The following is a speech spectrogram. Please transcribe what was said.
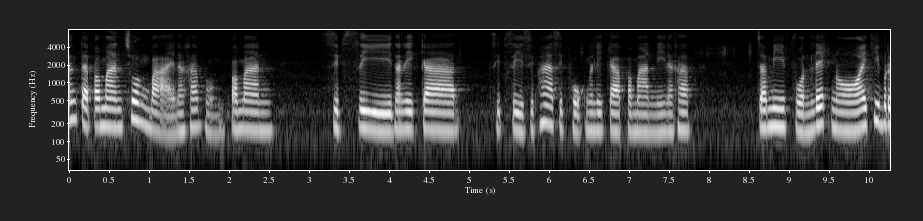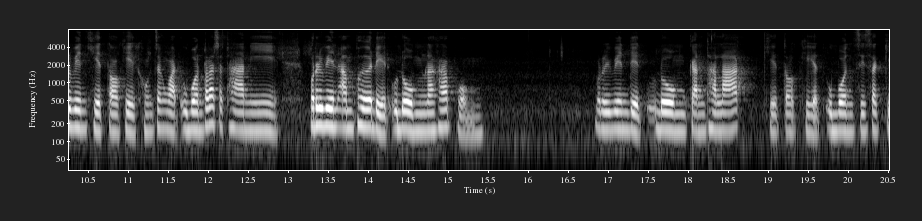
ั้งแต่ประมาณช่วงบ่ายนะครับผมประมาณ14นาฬิกา14 15 16นาฬิกาประมาณนี้นะครับ จะมีฝนเล็กน้อยที่บริเวณเขตต่อเขตของจังหวัดอุบลราชธานี บริเวณอำเภอเดชอุดมนะครับผมบริเวณเดชอุดมกันทะลักเขตต่อเขตอุบลศรีสะเก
